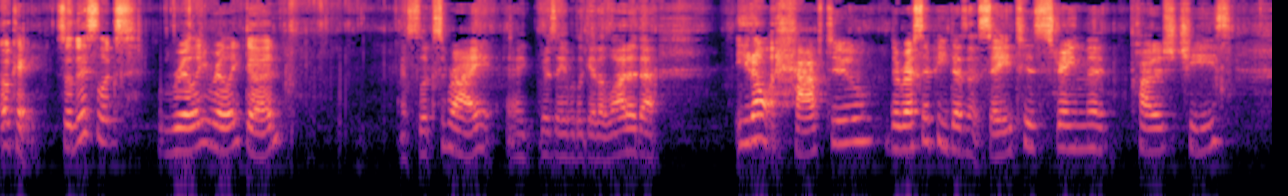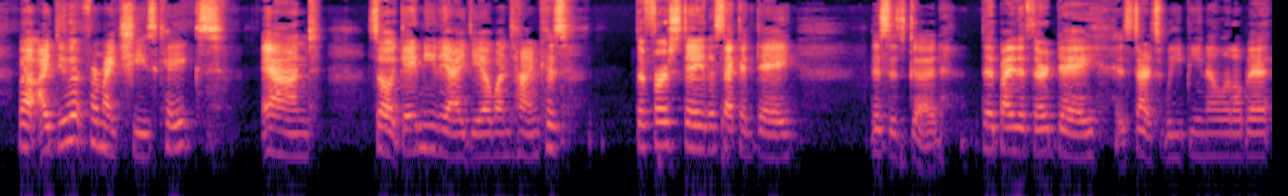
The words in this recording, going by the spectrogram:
Okay, so this looks really, really good. This looks right. I was able to get a lot of the... You don't have to. The recipe doesn't say to strain the cottage cheese. But I do it for my cheesecakes. And so it gave me the idea one time. Because the first day, the second day, this is good. That by the third day, it starts weeping a little bit.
